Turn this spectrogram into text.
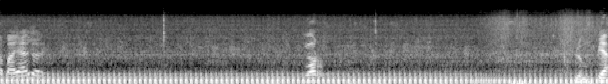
Papaya doon. Yor. Lumpia.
